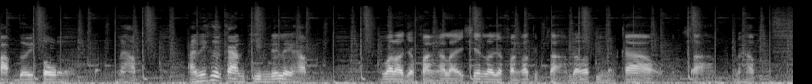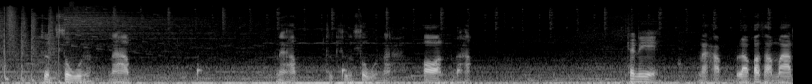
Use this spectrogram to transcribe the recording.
ปรับโดยตรงนะครับ อันนี้คือการพิมพ์ได้เลยครับ ว่าเราจะฟังอะไร เช่นเราจะฟัง 93 แล้วก็พิมพ์ 9 3 นะครับ จุดศูนย์นะครับนะครับจุดศูนย์ศูนย์นะออนนะครับ แค่นี้เองนะครับแล้วก็สามารถ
